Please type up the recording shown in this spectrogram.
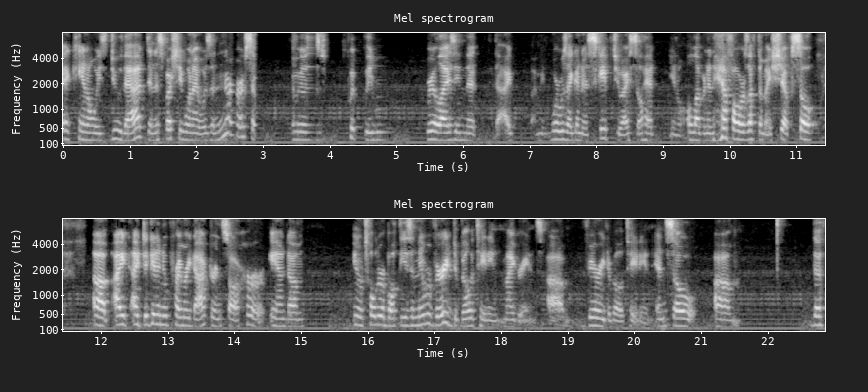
I can't always do that. And especially when I was a nurse, I mean, it was quickly realizing that I, I mean, where was I going to escape to? I still had, you know, 11 and a half hours left of my shift. So uh, I, I did get a new primary doctor and saw her. And, um, you know, told her about these, and they were very debilitating migraines, um, very debilitating. And so, um, the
